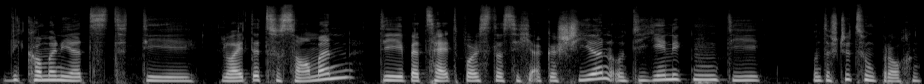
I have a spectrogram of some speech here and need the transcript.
Wie kommen jetzt die Leute zusammen, die bei Zeitpolster sich engagieren und diejenigen, die Unterstützung brauchen?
